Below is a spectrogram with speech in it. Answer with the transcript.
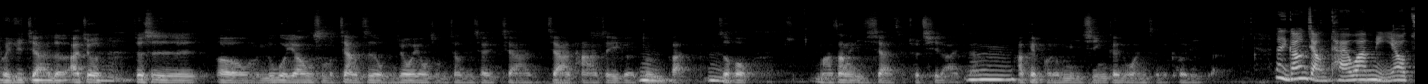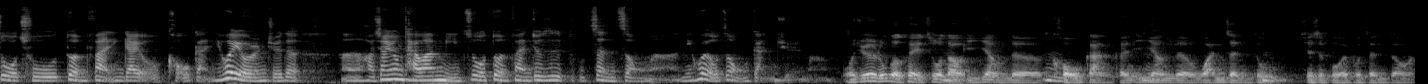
回去加热、嗯、啊，就、嗯、就是呃，我们如果要用什么酱汁，我们就会用什么酱汁去加加它这一个炖饭、嗯、之后，马上一下子就起来，这样，嗯，它可以保留米心跟完整的颗粒感。那你刚刚讲台湾米要做出炖饭应该有口感，也会有人觉得，嗯、呃，好像用台湾米做炖饭就是不正宗啊，你会有这种感觉吗？我觉得如果可以做到一样的口感跟一样的完整度，其实不会不正宗啊。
